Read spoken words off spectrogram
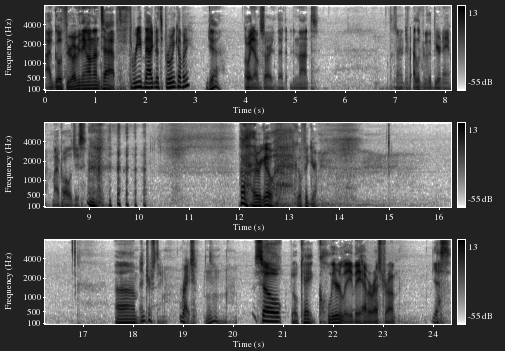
I go through everything on Untappd. Three Magnets Brewing Company. Yeah. Oh wait, no, I'm sorry. That did not. looked under a different- I looked into the beer name. My apologies. there we go. Go figure. Um, interesting. Right. Mm. So Okay, clearly they have a restaurant. yes.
